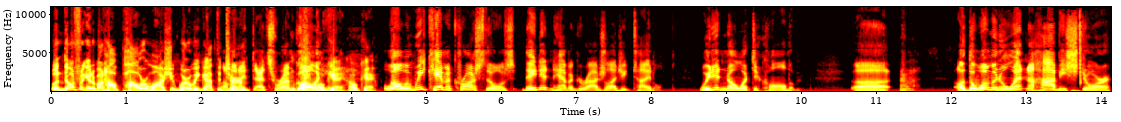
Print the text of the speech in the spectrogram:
Well, and don't forget about how power washing, where we got the term. gonna- that's where I'm going oh, here. okay. Okay. Well, when we came across those, they didn't have a Garage Logic title. We didn't know what to call them. Uh, oh, the woman who went in a hobby store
